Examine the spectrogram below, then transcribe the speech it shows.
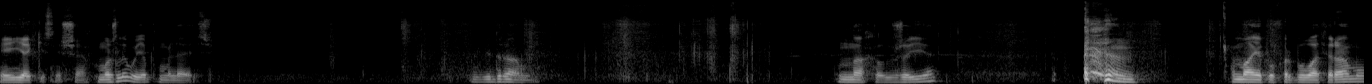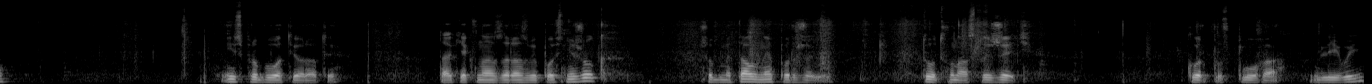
якісніше. Можливо, я помиляюсь. Від рами. Нахил вже є. Має пофарбувати раму і спробувати орати. Так як в нас зараз випав сніжок, щоб метал не поржавів. Тут в нас лежить корпус плуга лівий,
